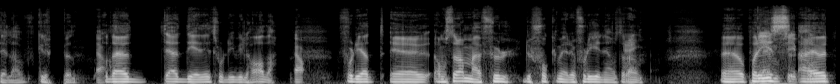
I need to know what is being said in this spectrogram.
del av gruppen. Ja. Og det er det, er det de tror de vil ha, da. Ja. Fordi at eh, Amsterdam er full. Du får ikke mer fly inn i Amsterdam. Eh, og Paris er er jo et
